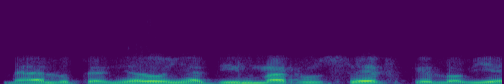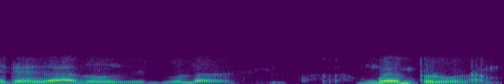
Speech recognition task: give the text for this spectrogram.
Lo tenía doña Dilma Rousseff, que lo había heredado de Lula Un buen programa.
